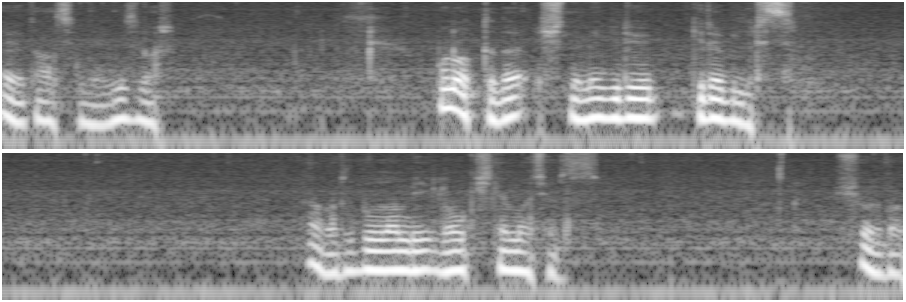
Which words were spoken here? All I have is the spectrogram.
Evet al sinyalimiz var. Bu noktada işleme giriyor, girebiliriz. Ne yaparız? Buradan bir long işlemi açarız. Şuradan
